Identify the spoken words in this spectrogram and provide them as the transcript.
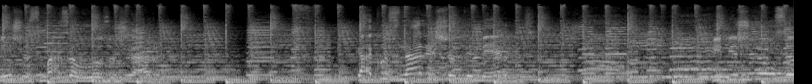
Миша смазал лозу жар. Как узнали, что ты мертв? Кипишнулся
